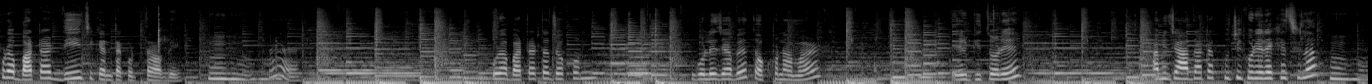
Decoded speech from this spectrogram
পুরো বাটার দিয়েই চিকেনটা করতে হবে। হুম হুম হুম। হ্যাঁ। পুরো বাটারটা যখন গলে যাবে তখন আমার এর ভিতরে আমি যে আদাটা কুচি করে রেখেছিলাম হুম হুম।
